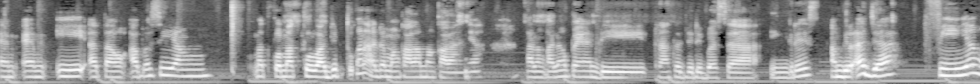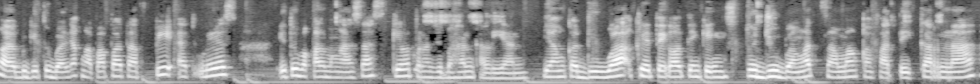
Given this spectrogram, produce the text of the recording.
MMI atau apa sih yang matkul-matkul wajib tuh kan ada mangkala-mangkalanya. Kadang-kadang pengen ditranslate jadi bahasa Inggris, ambil aja. Fee-nya nggak begitu banyak nggak apa-apa, tapi at least itu bakal mengasah skill penerjemahan kalian. Yang kedua, critical thinking. Setuju banget sama Kak Fatih karena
